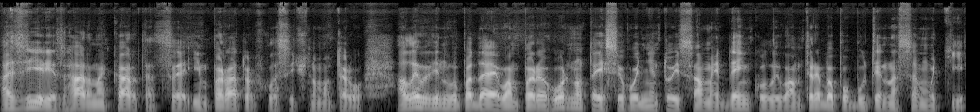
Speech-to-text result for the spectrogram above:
Азіріс, гарна карта, це імператор в класичному таро. Але він випадає вам перегорнута, і сьогодні той самий день, коли вам треба побути на самоті.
